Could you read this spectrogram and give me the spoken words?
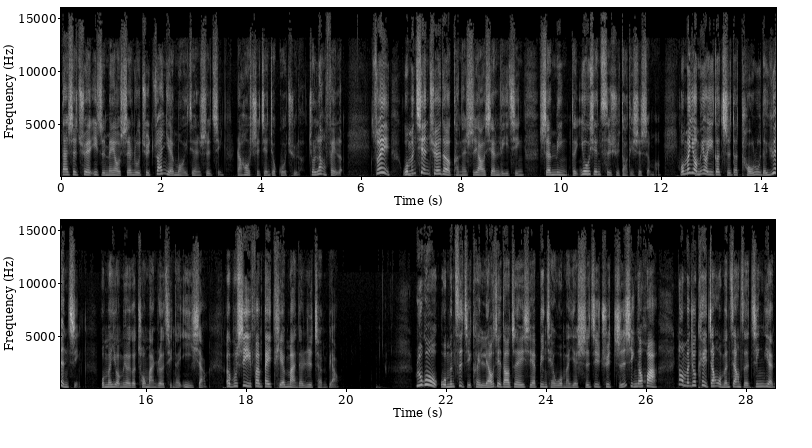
但是却一直没有深入去钻研某一件事情，然后时间就过去了，就浪费了。所以，我们欠缺的可能是要先厘清生命的优先次序到底是什么。我们有没有一个值得投入的愿景？我们有没有一个充满热情的意向，而不是一份被填满的日程表？如果我们自己可以了解到这一些，并且我们也实际去执行的话，那我们就可以将我们这样子的经验。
